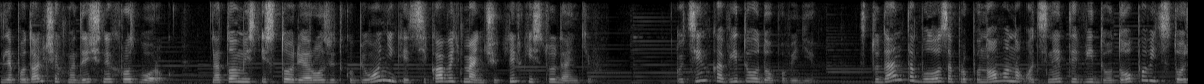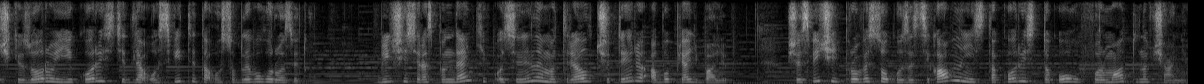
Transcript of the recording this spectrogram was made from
для подальших медичних розборок. Натомість історія розвитку біоніки цікавить меншу кількість студентів. Оцінка відеодоповіді. Студента було запропоновано оцінити відеодоповідь з точки зору її користі для освіти та особливого розвитку. Більшість респондентів оцінили матеріал 4 або 5 балів що свідчить про високу зацікавленість та користь такого формату навчання.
